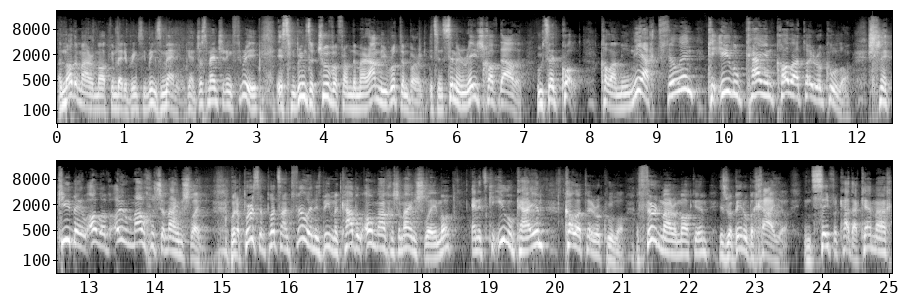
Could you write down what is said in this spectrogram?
Another Maramakim that he brings, he brings many. Again, just mentioning three, is he brings a tshuva from the Marami Rutenberg. It's in Simon Reish Chav Dalit, who said, quote, Kol aminiach tefillin ki'ilu kayim kol ha'toyro kulo. Shnekibel olav oil malchus shemayim shleim. When a person puts on tefillin, is being makabel ol malchus shemayim shleimo, and it's ki'ilu kayim kol kulo. A third maramakim is Rabbeinu Bechaya. In Sefer Kada Kemach,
